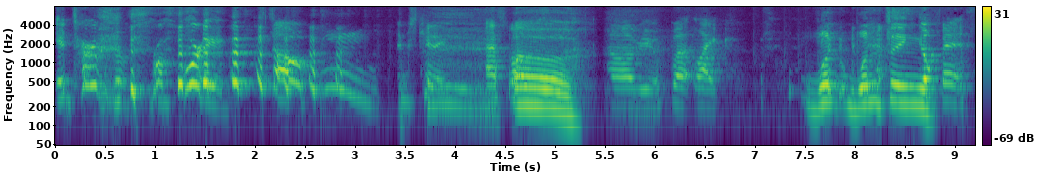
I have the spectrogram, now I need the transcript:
in terms of reporting. So mm, I'm just kidding. As well, Oh. I love you, but like One one thing still pissed.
